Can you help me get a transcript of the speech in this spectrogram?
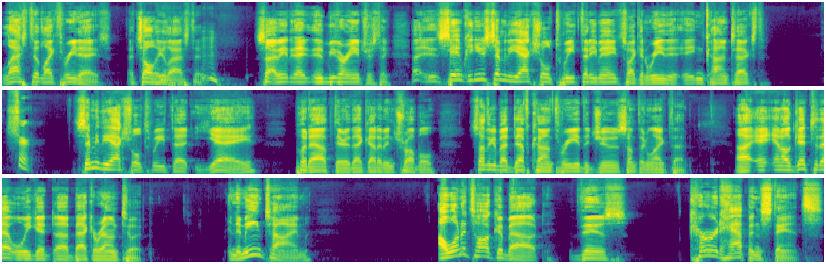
lasted like three days. That's all he lasted. So I mean, it- it'd be very interesting. Uh, Sam, can you send me the actual tweet that he made so I can read it in context? Sure. Send me the actual tweet that Yay put out there that got him in trouble. Something about DEFCON 3, the Jews, something like that. Uh, and, and I'll get to that when we get uh, back around to it. In the meantime, I want to talk about this current happenstance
